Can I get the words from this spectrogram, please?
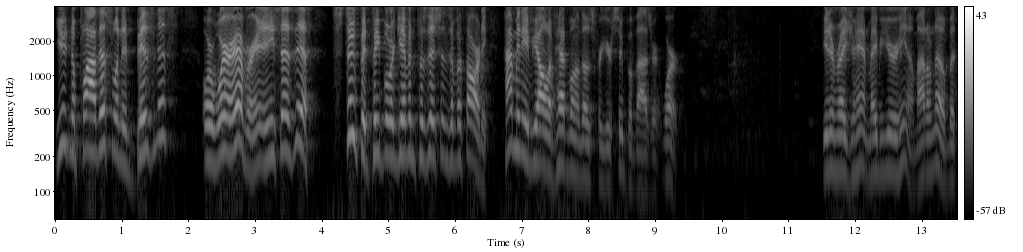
You can apply this one in business or wherever. And he says this stupid people are given positions of authority. How many of y'all have had one of those for your supervisor at work? If you didn't raise your hand, maybe you're him. I don't know. But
